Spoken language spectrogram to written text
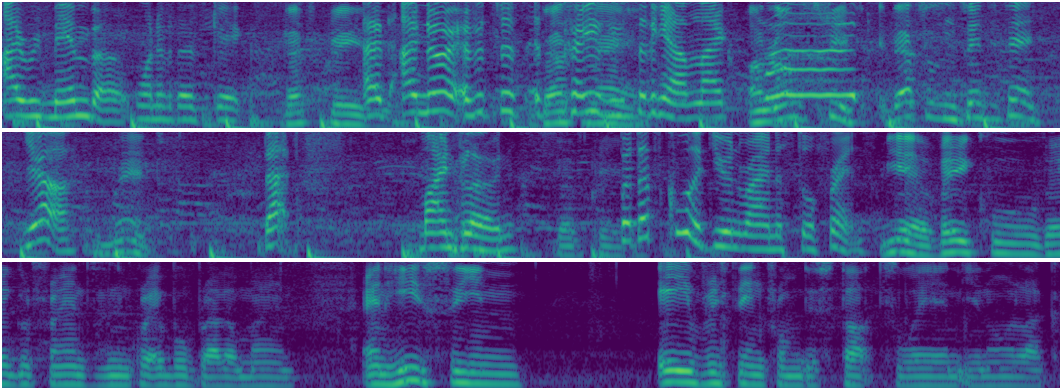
I remember one of those gigs. That's crazy. And I know if it's just it's That's crazy mad. sitting here. I'm like On Long Street. That was in 2010. Yeah, Mad. That mind blown. That's crazy. But that's cool that you and Ryan are still friends. yeah, very cool, very good friends. He's an incredible brother of mine, and he's seen everything from the start. When you know, like,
